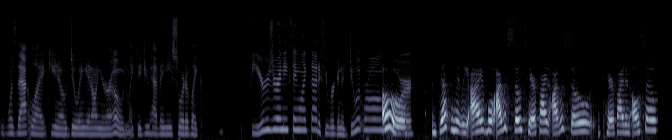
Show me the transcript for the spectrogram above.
was that like, you know, doing it on your own? Like, did you have any sort of like fears or anything like that if you were going to do it wrong? Oh, or? definitely. I, well, I was so terrified. I was so terrified. And also,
